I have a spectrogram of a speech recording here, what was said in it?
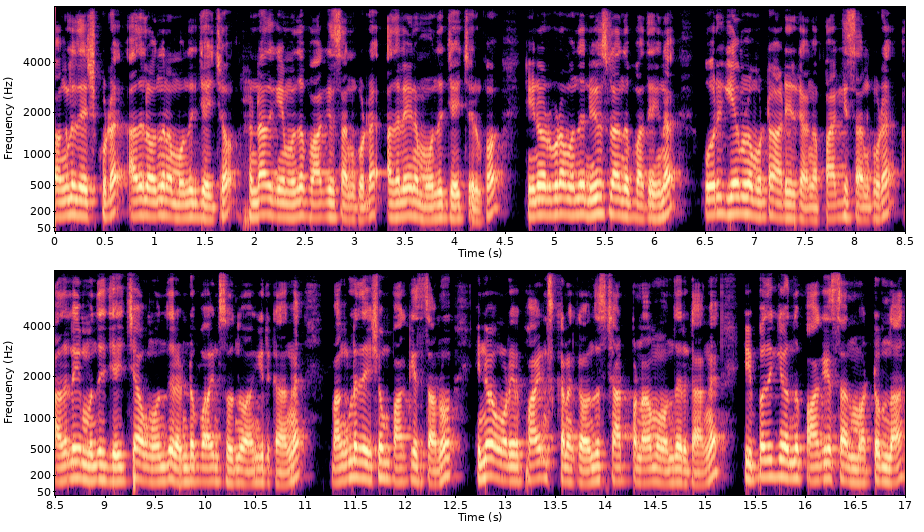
பங்களாதேஷ் கூட அதில் வந்து நம்ம வந்து ஜெயித்தோம் ரெண்டாவது கேம் வந்து பாகிஸ்தான் கூட அதுலேயும் நம்ம வந்து ஜெயிச்சிருக்கோம். இன்னொரு புறம் வந்து நியூசிலாந்து பார்த்தீங்கன்னா ஒரு கேமில் மட்டும் ஆடிருக்காங்க பாகிஸ்தான் கூட. அதுலேயும் வந்து ஜெயிச்சு அவங்க வந்து ரெண்டு பாயிண்ட்ஸ் வந்து வாங்கியிருக்காங்க. பங்களாதேஷும் பாகிஸ்தானும் இன்னும் அவங்களுடைய பாயிண்ட்ஸ் கணக்கை வந்து ஸ்டார்ட் பண்ணாமல் வந்திருக்காங்க. இப்போதைக்கு வந்து பாகிஸ்தான் மட்டும்தான்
